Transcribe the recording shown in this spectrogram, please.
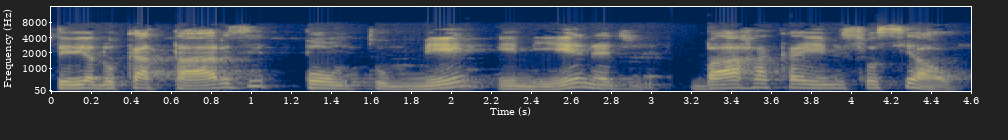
Seria do catarse.me, me, né, de, barra KM Social.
